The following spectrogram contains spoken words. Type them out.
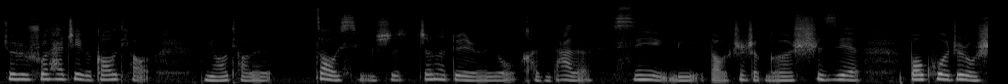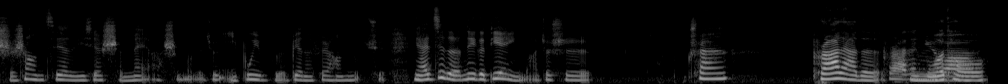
就是说她这个高挑、苗条的。造型是真的对人有很大的吸引力，导致整个世界，包括这种时尚界的一些审美啊什么的，就一步一步的变得非常扭曲。你还记得那个电影吗？就是穿 Prada 的女魔头，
